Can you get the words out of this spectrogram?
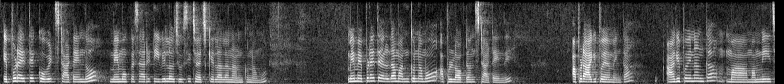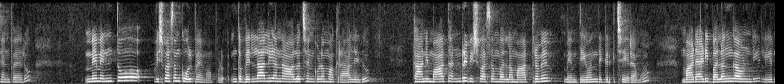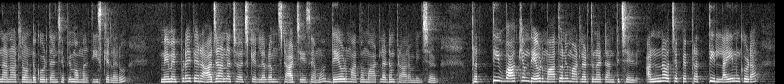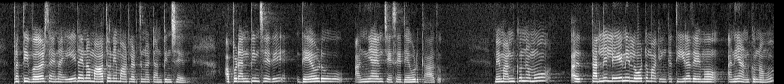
ఎప్పుడైతే కోవిడ్ స్టార్ట్ అయిందో మేము ఒక్కసారి టీవీలో చూసి చర్చ్కి వెళ్ళాలని అనుకున్నాము. మేము ఎప్పుడైతే వెళ్దాం అనుకున్నామో అప్పుడు లాక్డౌన్ స్టార్ట్ అయింది. అప్పుడు ఆగిపోయాము ఇంకా. ఆగిపోయినాక మా మమ్మీ చనిపోయారు. మేము ఎంతో విశ్వాసం కోల్పోయాము అప్పుడు. ఇంకా వెళ్ళాలి అన్న ఆలోచన కూడా మాకు రాలేదు. కానీ మా తండ్రి విశ్వాసం వల్ల మాత్రమే మేము దేవుని దగ్గరికి చేరాము. మా డాడీ బలంగా ఉండి లేదు నాన్న అట్లా ఉండకూడదు అని చెప్పి మమ్మల్ని తీసుకెళ్ళారు. మేము ఎప్పుడైతే రాజా అన్న చర్చ్కి వెళ్ళడం స్టార్ట్ చేసామో దేవుడు మాతో మాట్లాడడం ప్రారంభించాడు. ప్రతి వాక్యం దేవుడు మాతోనే మాట్లాడుతున్నట్టు అనిపించేది. అన్న చెప్పే ప్రతి లైన్ కూడా ప్రతి వర్డ్స్ అయినా ఏదైనా మాతోనే మాట్లాడుతున్నట్టు అనిపించేది. అప్పుడు అనిపించేది దేవుడు అన్యాయం చేసే దేవుడు కాదు. మేము అనుకున్నాము అది తల్లి లేని లోటు మాకు ఇంకా తీరదేమో అని అనుకున్నాము.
